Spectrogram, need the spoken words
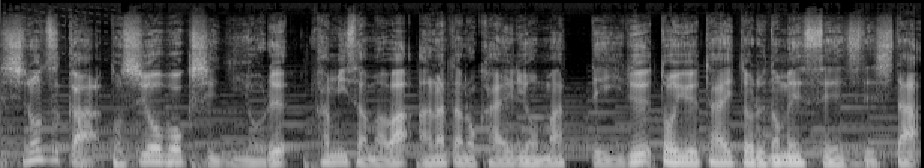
篠塚敏夫牧師による「神様はあなたの帰りを待っている」というタイトルのメッセージでした。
